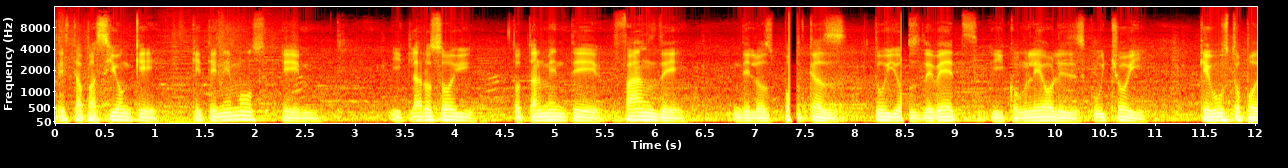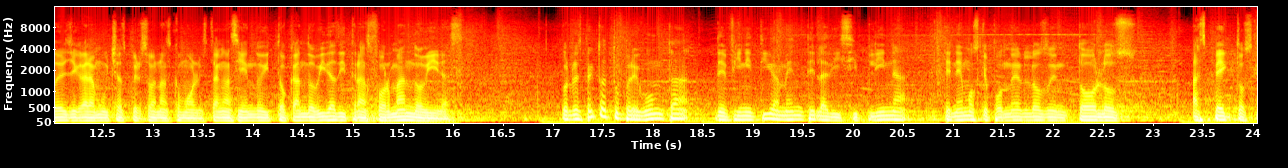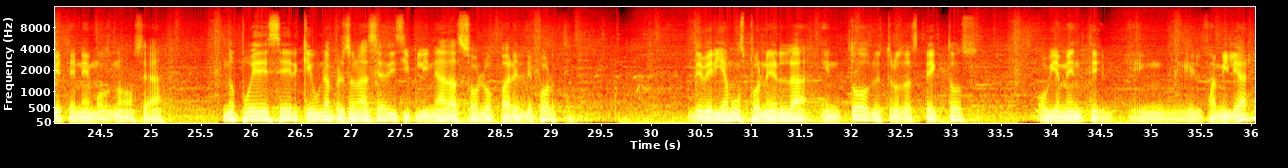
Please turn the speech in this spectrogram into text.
esta pasión que, que tenemos. Eh, y claro, soy totalmente fan de, de, los podcasts tuyos de Bets y con Leo les escucho y qué gusto poder llegar a muchas personas como lo están haciendo y tocando vidas y transformando vidas. Con respecto a tu pregunta, definitivamente la disciplina tenemos que ponerlos en todos los aspectos que tenemos, ¿no? O sea, no puede ser que una persona sea disciplinada solo para el deporte. Deberíamos ponerla en todos nuestros aspectos, obviamente en el familiar.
